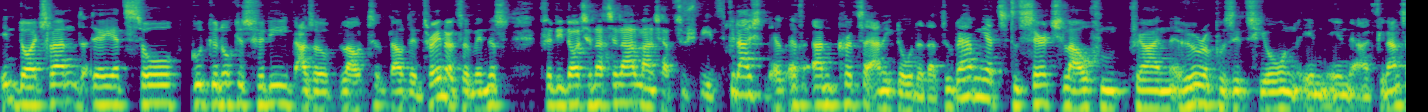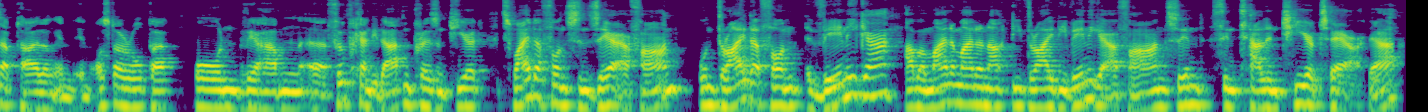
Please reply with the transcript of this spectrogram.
in Deutschland, der jetzt so gut genug ist für die, also laut, laut dem Trainer zumindest, für die deutsche Nationalmannschaft zu spielen. Vielleicht äh, eine kurze Anekdote dazu. Wir haben jetzt ein Search laufen für eine höhere Position in, in einer Finanzabteilung in, in Osteuropa. Und wir haben äh, fünf Kandidaten präsentiert. Zwei davon sind sehr erfahren und drei davon weniger. Aber meiner Meinung nach, die drei, die weniger erfahren sind, sind talentierter. Ja?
